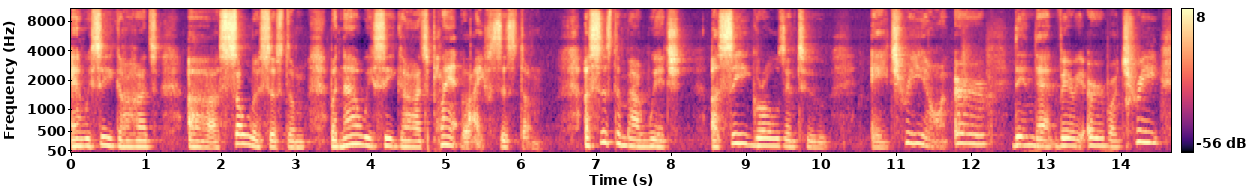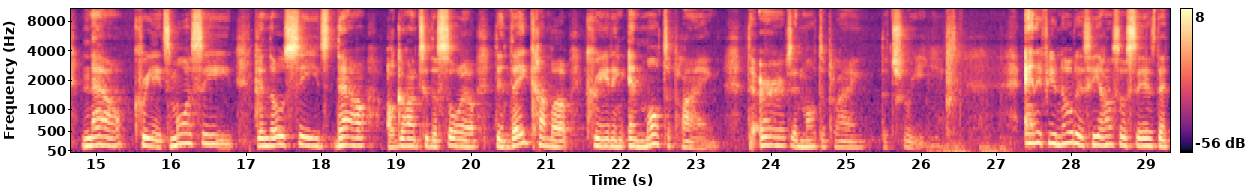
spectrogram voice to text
and we see God's uh, solar system, but now we see God's plant life system, a system by which a seed grows into a tree or an herb, then that very herb or tree now creates more seed, then those seeds now are gone to the soil, then they come up creating and multiplying the herbs and multiplying the trees. And if you notice, he also says that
